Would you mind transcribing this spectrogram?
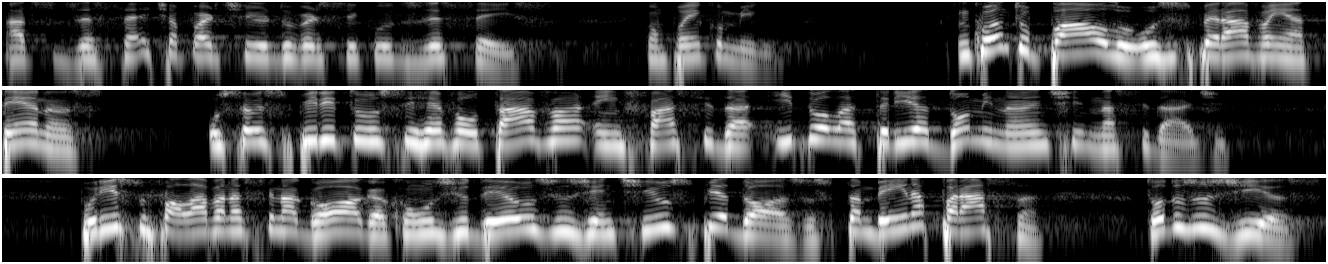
Atos 17, a partir do versículo 16. Acompanhe comigo. Enquanto Paulo os esperava em Atenas, o seu espírito se revoltava em face da idolatria dominante na cidade. Por isso falava na sinagoga com os judeus e os gentios piedosos, também na praça, todos os dias,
